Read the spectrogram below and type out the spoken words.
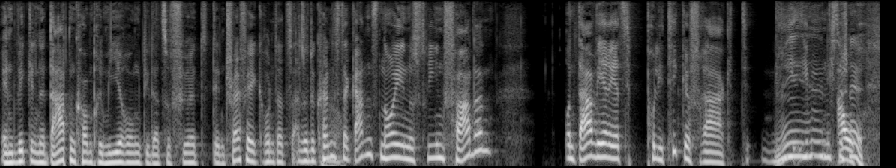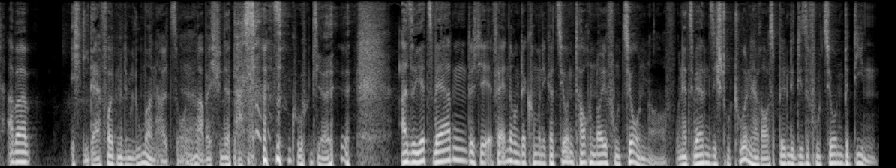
entwickeln eine Datenkomprimierung, die dazu führt, den Traffic runter zu, also du könntest Genau. da ganz neue Industrien fördern. Und da wäre jetzt Politik gefragt. Die Nee, eben nicht so auch. schnell. Aber ich nerv heute mit dem Luhmann halt so, ne? aber ich finde, der passt halt so gut, ja. Also jetzt werden durch die Veränderung der Kommunikation tauchen neue Funktionen auf. Und jetzt werden sich Strukturen herausbilden, die diese Funktionen bedienen.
